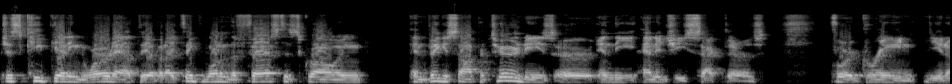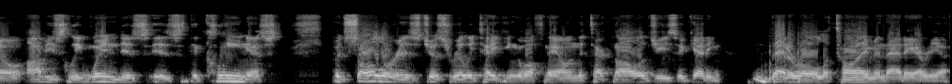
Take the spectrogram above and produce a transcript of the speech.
just keep getting the word out there. But I think one of the fastest growing and biggest opportunities are in the energy sectors for green. You know, obviously wind is is the cleanest, but solar is just really taking off now, and the technologies are getting better all the time in that area.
